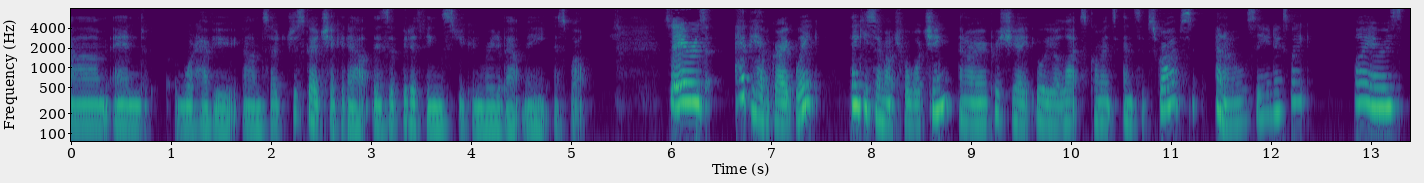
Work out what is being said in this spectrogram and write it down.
um, and what have you. Um, so just go check it out. There's a bit of things you can read about me as well. So Aries, I hope you have a great week. Thank you so much for watching and I appreciate all your likes, comments and subscribes and I will see you next week. Bye Aries.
